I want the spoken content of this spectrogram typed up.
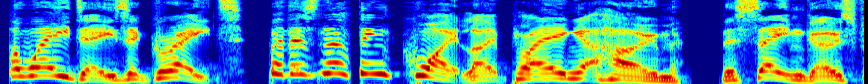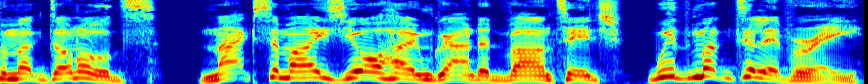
Away days are great, but there's nothing quite like playing at home. The same goes for McDonald's. Maximize your home ground advantage with McDelivery.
